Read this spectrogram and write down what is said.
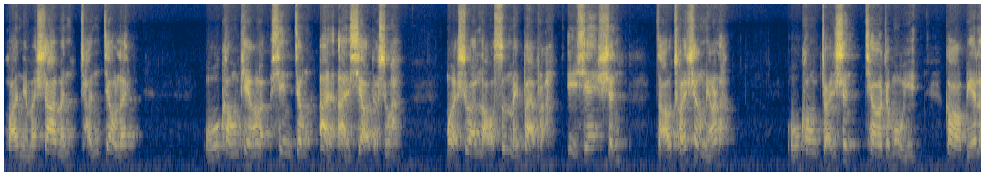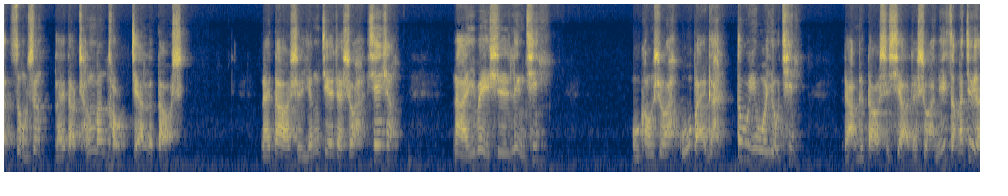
还你们沙门禅教来。悟空听了，心中暗暗笑着说：“莫说老孙没办法，预先神早传圣名了。”悟空转身敲着木鱼，告别了众生，来到城门口见了道士。那道士迎接着说：“先生，哪一位是令亲？”悟空说：“五百个都与我有亲。”两个道士笑着说：“你怎么就有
